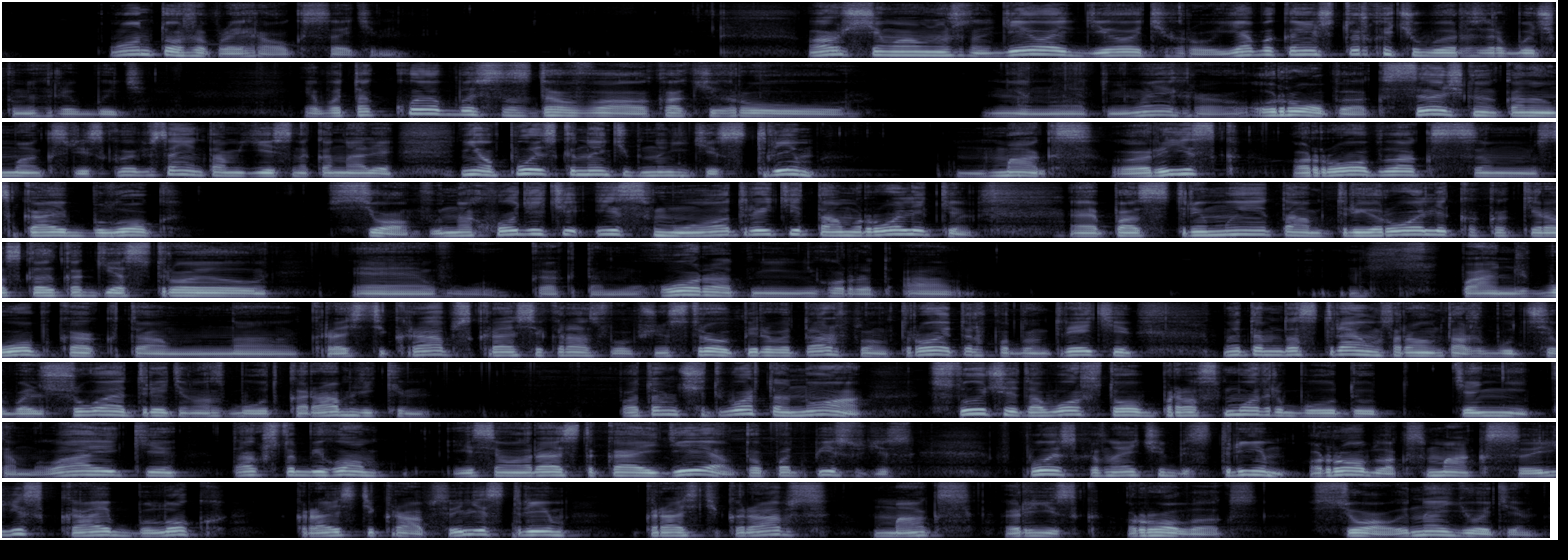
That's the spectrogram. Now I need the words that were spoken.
он тоже проиграл, кстати. В общем, вам нужно делать, делать игру. Я бы, конечно, тоже хочу бы разработчиком игры быть. Я бы такое бы создавал, как игру... Не, ну это не моя игра. Roblox. Ссылочка на канал Макс Риск. В описании там есть на канале. Не, в поиске найти, найдите стрим Макс Риск, Roblox, Skyblock. Все, вы находите и смотрите там ролики. Э, по стримы, там три ролика, как я рассказал, как я строил, э, как там, город, не, не город, а Спанч Боб, как там на Красти Крабс, Красти Крабс, в общем, строил первый этаж, потом второй этаж, потом третий. Мы там достраиваем, второй этаж будет все большое, третий у нас будут кораблики. Потом четвертое, но в случае того, что просмотры будут тянить там лайки, так что бегом, если вам нравится такая идея, то подписывайтесь. В поисках на YouTube стрим Roblox Max Risk Skyblock Красти Крабс или стрим Красти Крабс Макс Риск, Roblox. Все, вы найдете.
